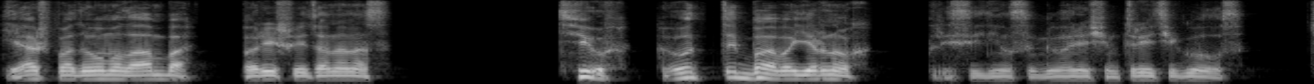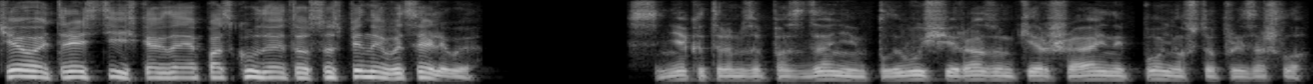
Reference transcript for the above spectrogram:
Я ж подумал, амба, порешит она нас. Тю, вот ты баба, Ернох, присоединился к говорящим третий голос. Чего трястись, когда я паскуда эту со спины выцеливаю? С некоторым запозданием плывущий разум Керша Айны понял, что произошло.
